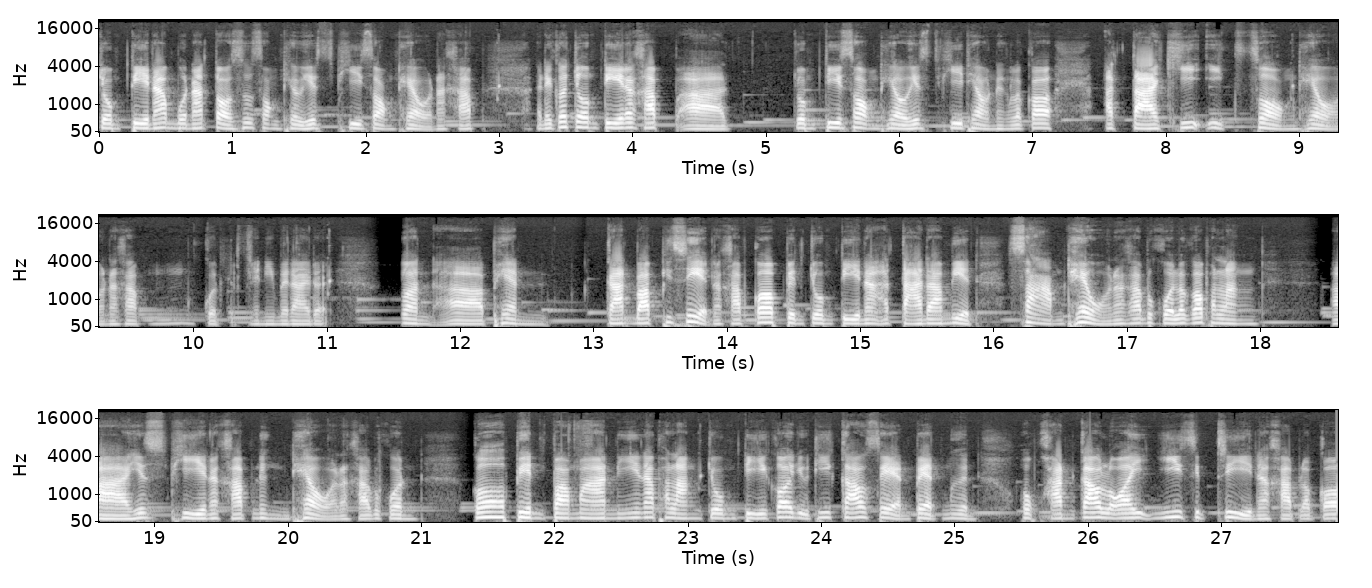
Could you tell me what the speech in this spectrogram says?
โจมตีนะโบนัสต่อสู้2แถว HP 2แถวนะครับ อันนี้ก็โจมตีนะครับอ่า โจมตี2แถว HP แถวหนึ่งแล้วก็อัตราคีอีก 2 แถวนะครับกดอันนี้ไม่ได้ด้วย ส่วนแผ่นการ์ดบัฟพิเศษนะครับ ก็เป็นโจมตีนะอัตราดาเมจ3แถวนะครับทุกคนแล้วก็พลังอ่า HP นะครับ1แถวนะครับทุกคนก็เป็นประมาณนี้นะพลังโจมตีก็อยู่ที่ 986,924 นะครับ แล้วก็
